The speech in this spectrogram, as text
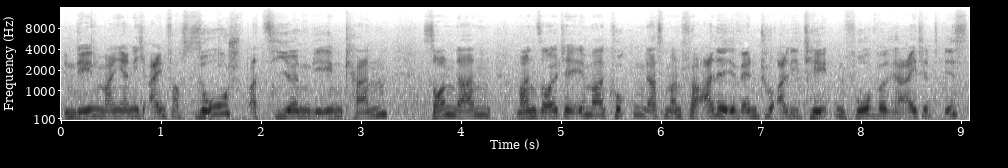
in denen man ja nicht einfach so spazieren gehen kann, sondern man sollte immer gucken, dass man für alle Eventualitäten vorbereitet ist.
